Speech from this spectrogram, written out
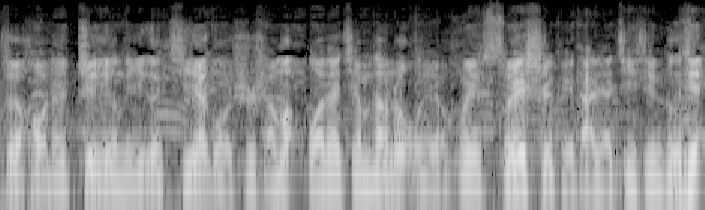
最后这制定的一个结果是什么。我在节目当中也会随时给大家进行更新。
